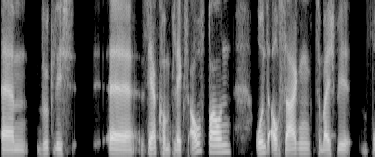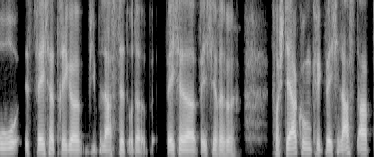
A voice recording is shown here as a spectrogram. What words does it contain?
ähm, wirklich äh, sehr komplex aufbauen und auch sagen, zum Beispiel, wo ist welcher Träger wie belastet oder welche, welche Verstärkung kriegt welche Last ab.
